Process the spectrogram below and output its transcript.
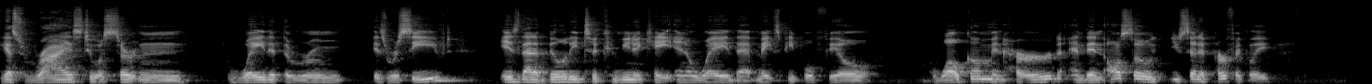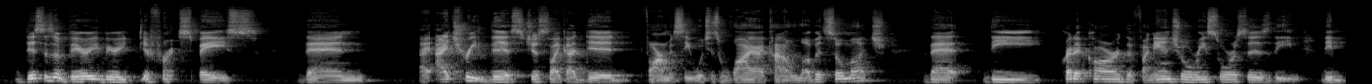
I guess, rise to a certain way that the room is received is that ability to communicate in a way that makes people feel welcome and heard. And then also, you said it perfectly. This is a very, very different space than I, I treat this just like I did pharmacy, which is why I kind of love it so much. That the credit card, the financial resources, the the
